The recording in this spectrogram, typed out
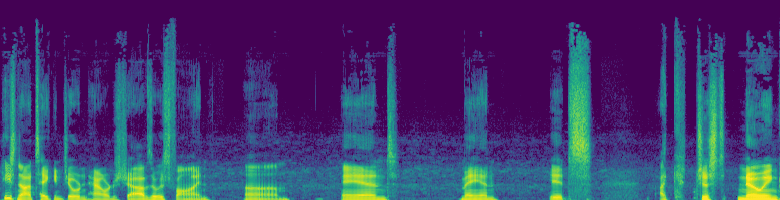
he's not taking Jordan Howard's job, so it's fine. Um, and man, it's like just knowing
